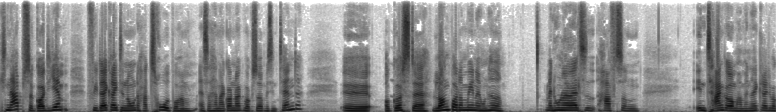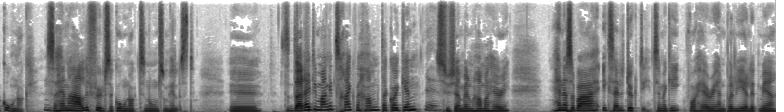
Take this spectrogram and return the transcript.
knap så godt hjem, fordi der er ikke rigtig nogen, der har troet på ham. Altså han har godt nok vokset op med sin tante, øh, Augusta Longbottom mener jeg, hun hedder. Men hun har jo altid haft sådan en tanke om ham, han ikke rigtig var god nok. Mm. Så han har aldrig følt sig god nok til nogen som helst. Øh, så der er rigtig mange træk ved ham, der går igen, Ja. synes jeg, mellem ham og Harry. Han er så bare ikke særlig dygtig til magi, hvor Harry han brillerer lidt mere.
